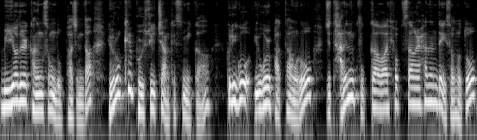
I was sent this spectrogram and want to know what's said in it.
밀려들 가능성 높아진다. 이렇게 볼 수 있지 않겠습니까? 그리고 이걸 바탕으로 이제 다른 국가와 협상을 하는 데 있어서도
